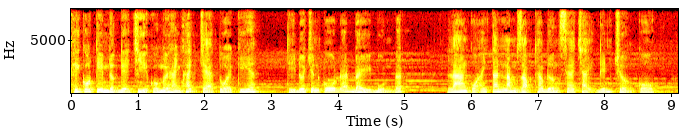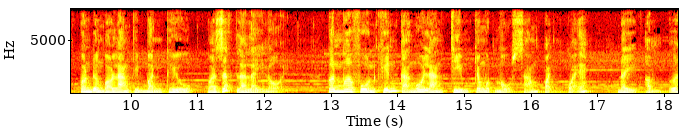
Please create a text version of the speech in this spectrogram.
Khi cô tìm được địa chỉ của người hành khách trẻ tuổi kia thì đôi chân cô đã đầy bùn đất. Làng của anh ta nằm dọc theo đường xe chạy đến trường cô. Con đường vào làng thì bẩn thỉu và rất là lầy lội. Cơn mưa phùn khiến cả ngôi làng chìm trong một màu xám quạnh quẽ, đầy ẩm ướt.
